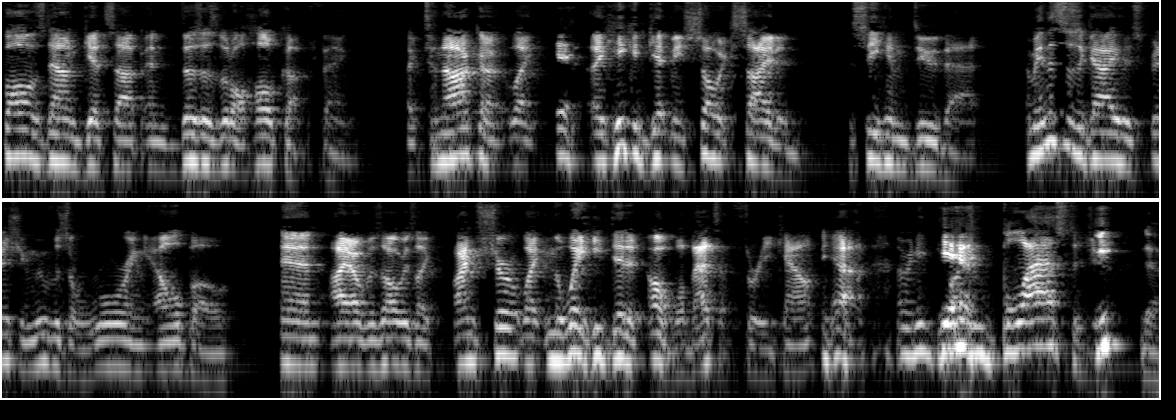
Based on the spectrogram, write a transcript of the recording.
falls down, gets up, and does his little Hulk up thing. Like Tanaka, like Yeah. like he could get me so excited to see him do that. I mean, this is a guy whose finishing move was a roaring elbow, and I was always like, I'm sure, like, in the way he did it. Oh, well, that's a three count. Yeah, I mean, he Yeah. fucking blasted you, You- Yeah.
